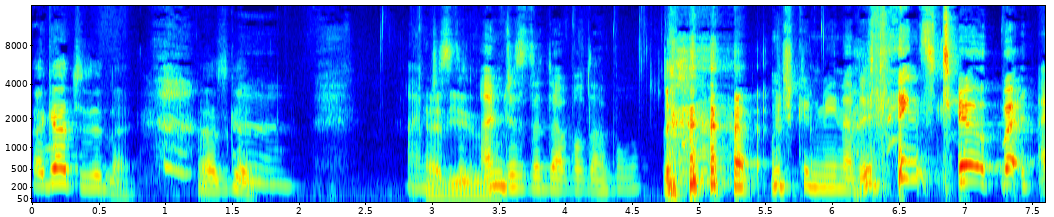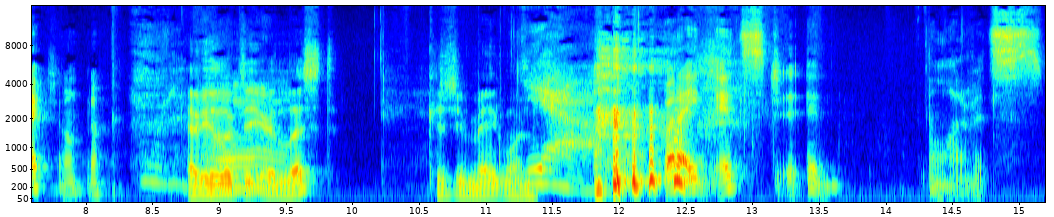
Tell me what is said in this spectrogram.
I got you, didn't I? That was good. I'm Have just you- a, I'm just a double double, which could mean other things too, but I don't know. Have you looked at your list? Because you made one. Uh, Yeah, but I it's it a lot of it's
